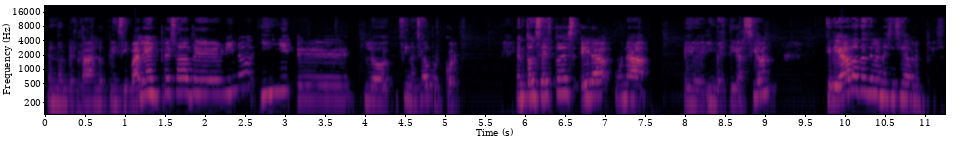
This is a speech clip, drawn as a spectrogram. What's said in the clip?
en donde estaban las principales empresas de vino y eh, lo financiado por Corf. Entonces esto es, era una eh, investigación creada desde la necesidad de una empresa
